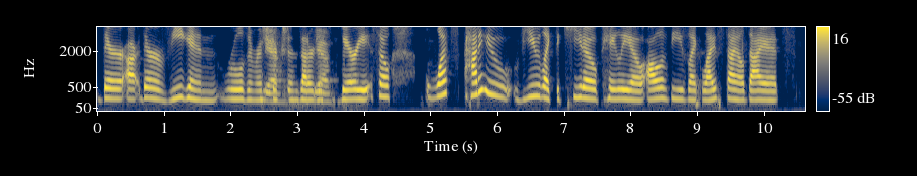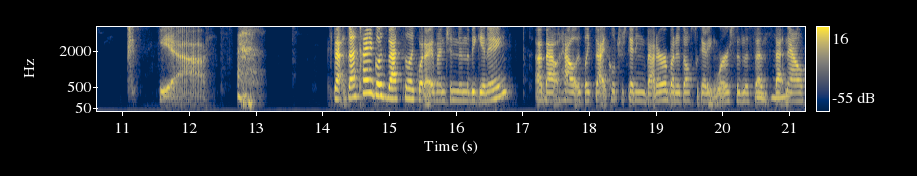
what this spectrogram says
there are there are vegan rules and restrictions yeah. that are just yeah. very so what's how do you view like the keto paleo all of these like lifestyle diets yeah that that kind of goes back to like what i mentioned in the beginning about how it's like diet culture is getting better, but it's also getting worse in the sense mm-hmm. that now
